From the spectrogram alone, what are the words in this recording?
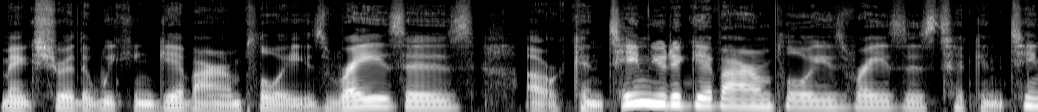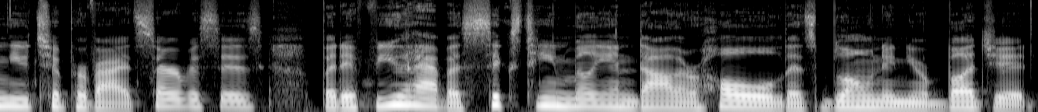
make sure that we can give our employees raises or continue to give our employees raises to continue to provide services. But if you have a sixteen million dollar hole that's blown in your budget,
